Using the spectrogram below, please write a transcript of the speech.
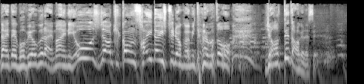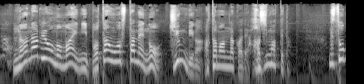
だいたい5秒ぐらい前に、よーし、じゃあ期間最大出力みたいなことをやってたわけですよ。7秒も前にボタンを押すための準備が頭の中で始まってた。で、そっ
